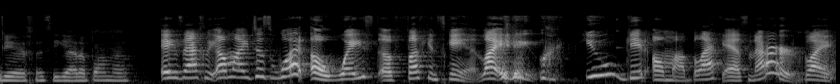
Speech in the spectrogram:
Yeah, since he got up on the Exactly. I'm like, just what a waste of fucking skin. Like, you get on my black ass nerve. Like,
